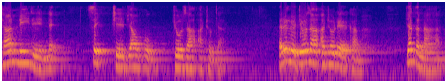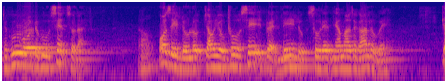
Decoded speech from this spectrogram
ခြားနည်းတွေနဲ့ စိတ်ဖြေပြောင်းမှုကြိုးစားအထောက်ကြတယ်အဲ့ဒီလိုကြိုးစားအထောက်တဲ့အခါမှာပြဿနာဟာတကူပေါ်တကူဆင့်ဆိုတာနော်ပေါ့စီလုံလို့ကြောင်းရုပ်ထိုးဆေးအတွက်လေးလို့ဆိုတဲ့မြန်မာစကားလိုပဲပြ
